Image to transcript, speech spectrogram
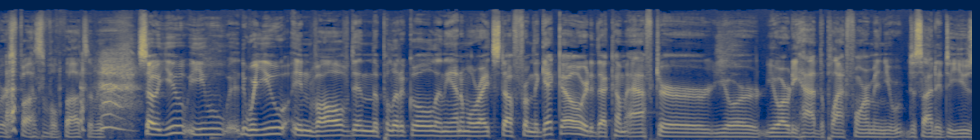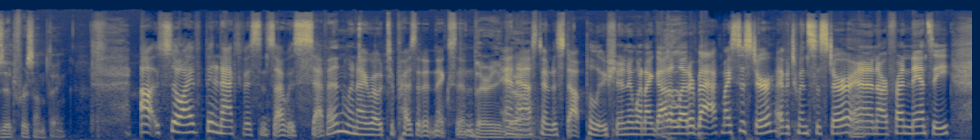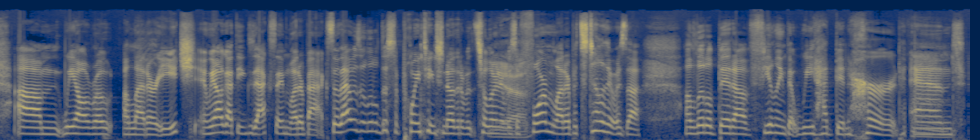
worst possible thoughts of me. So you you were you involved in the political and the animal rights stuff from the get-go or did that come after your you already had the platform and you decided to use it for something? Uh, so I've been an activist since I was seven when I wrote to President Nixon There you and go. asked him to stop pollution. And when I got a letter back, my sister, I have a twin sister, and our friend Nancy, um, we all wrote a letter each, and we all got the exact same letter back. So that was a little disappointing to know that it was to learn it was a form letter, but still there was a a little bit of feeling that we had been heard, Hmm. and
